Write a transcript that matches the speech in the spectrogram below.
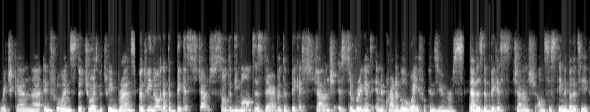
which can uh, influence the choice between brands. But we know that the biggest challenge, so the demand is there, but the biggest challenge is to bring it in a credible way for consumers. That is the biggest challenge on sustainability.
